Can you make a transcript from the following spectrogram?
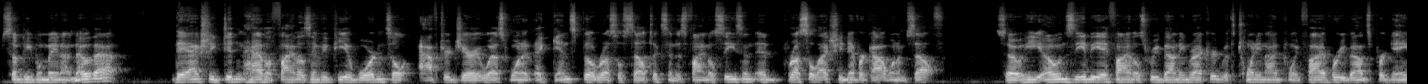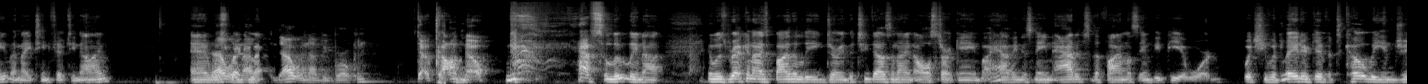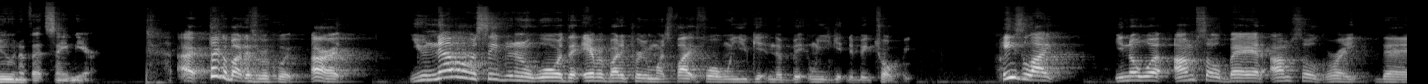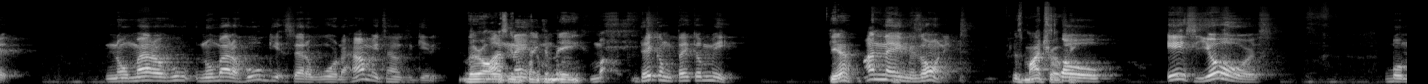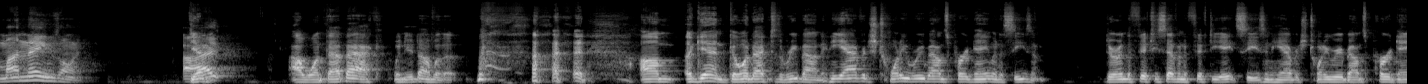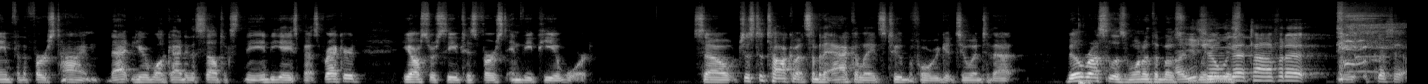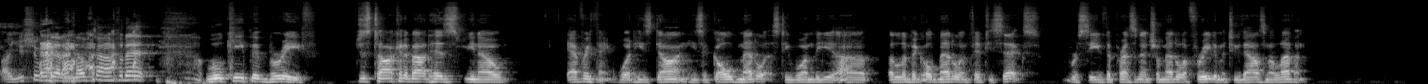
Some people may not know that they actually didn't have a Finals MVP award until after Jerry West won it against Bill Russell Celtics in his final season, and Russell actually never got one himself. So he owns the NBA Finals rebounding record with 29.5 rebounds per game in 1959. And that would, not, that would not be broken. Oh, God, no. Absolutely not. It was recognized by the league during the 2009 All Star game by having his name added to the Finals MVP award, which he would later give it to Kobe in June of that same year. All right, think about this real quick. All right, you never received an award that everybody pretty much fight for when you get in the big when you get the big trophy. He's like, you know what? I'm so bad. I'm so great that no matter who, no matter who gets that award or how many times you get it, they're always going to think of me. My, they gonna think of me. Yeah, my name is on it. It's my trophy. So it's yours, but my name's on it. All yeah. right. I want that back when you're done with it. um, again, going back to the rebounding, he averaged 20 rebounds per game in a season. During the 57 to 58 season, he averaged 20 rebounds per game for the first time. That year, while guiding the Celtics to the NBA's best record, he also received his first MVP award. So, just to talk about some of the accolades too, before we get too into that, Bill Russell is one of the most. Are you sure we got time for that? Are you sure we got enough time for that? we'll keep it brief just talking about his, you know, everything, what he's done. He's a gold medalist. He won the uh, Olympic gold medal in 56, received the Presidential Medal of Freedom in 2011.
